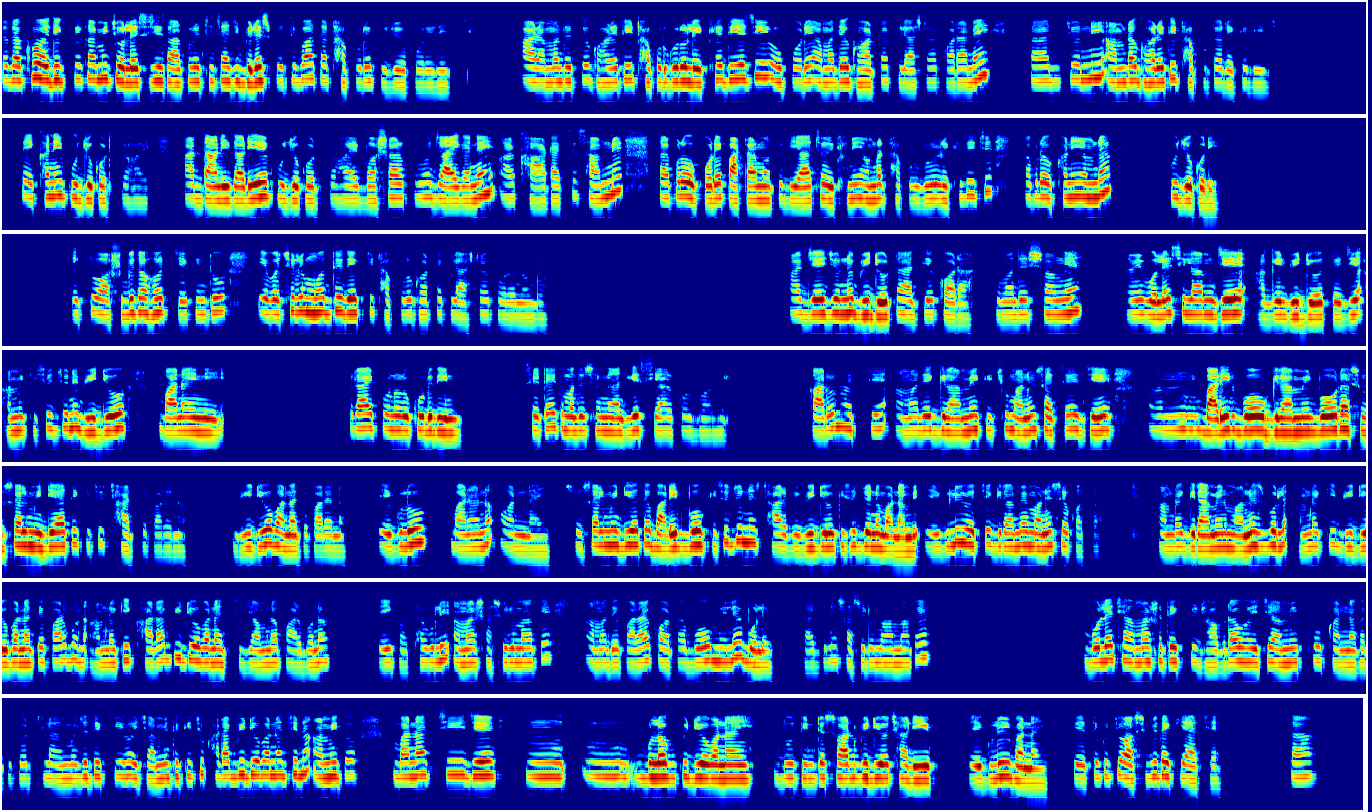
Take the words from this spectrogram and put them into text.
তো দেখো ওই দিক থেকে আমি চলে এসেছি, তারপরে হচ্ছে যে আজ বৃহস্পতিবার, তা ঠাকুরের পুজো করে নিচ্ছি। আর আমাদের তো ঘরেতেই ঠাকুরগুলো রেখে দিয়েছি, ওপরে আমাদের ঘরটা প্লাস্টার করা নেই, তার জন্যেই আমরা ঘরেতেই ঠাকুরটা রেখে দিয়েছি। তো এখানেই পুজো করতে হয়। আর দাঁড়িয়ে দাঁড়িয়ে পুজো করতে হয়। বসার কোনো জায়গা নেই। আর খাট আছে সামনে। তারপরে ওপরে পাটার মতো দেওয়া আছে। ওইখানেই আমরা ঠাকুরগুলো রেখে দিয়েছি। তারপরে ওখানেই আমরা পুজো করি। একটু অসুবিধা হচ্ছে, কিন্তু এবছরের মধ্যে দেখছি ঠাকুরের ঘরটা প্লাস্টার করে নেব। আর যেই জন্য ভিডিওটা আজকে করা, তোমাদের সঙ্গে আমি বলেছিলাম যে আগের ভিডিওতে যে আমি কিসের জন্য ভিডিও বানাইনি প্রায় পনেরো কুড়ি দিন। সেটাই তোমাদের সঙ্গে আজকে শেয়ার করব আমি। কারণ হচ্ছে আমাদের গ্রামে কিছু মানুষ আছে যে বাড়ির বউ, গ্রামের বউরা সোশ্যাল মিডিয়াতে কিছু ছাড়তে পারে না ভিডিও বানাতে পারে না। এগুলো বানানো অন্যায়। সোশ্যাল মিডিয়াতে বাড়ির বউ কিসের জন্য ছাড়বে ভিডিও কিসের জন্য বানাবে? এইগুলোই হচ্ছে গ্রামের মানুষের কথা। আমরা গ্রামের মানুষ বলে আমরা কি ভিডিও বানাতে পারব না? আমরা কি খারাপ ভিডিও বানাচ্ছি যে আমরা পারব না? এই কথাগুলি আমার শাশুড়ি মাকে আমাদের পাড়ার কটা বউ মিলে বলেছে। তার জন্য শাশুড়ি মা আমাকে বলেছে, আমার সাথে একটু ঝগড়াও হয়েছে, আমি খুব কান্নাকাটি করছিলাম। আমি বলছি যে কী হয়েছে? আমি তো কিছু খারাপ ভিডিও বানাচ্ছি না। আমি তো বানাচ্ছি যে ব্লগ ভিডিও বানাই, দু তিনটে শর্ট ভিডিও ছাড়ি এইগুলোই বানাই। এতে কিছু অসুবিধা কী আছে? তা,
